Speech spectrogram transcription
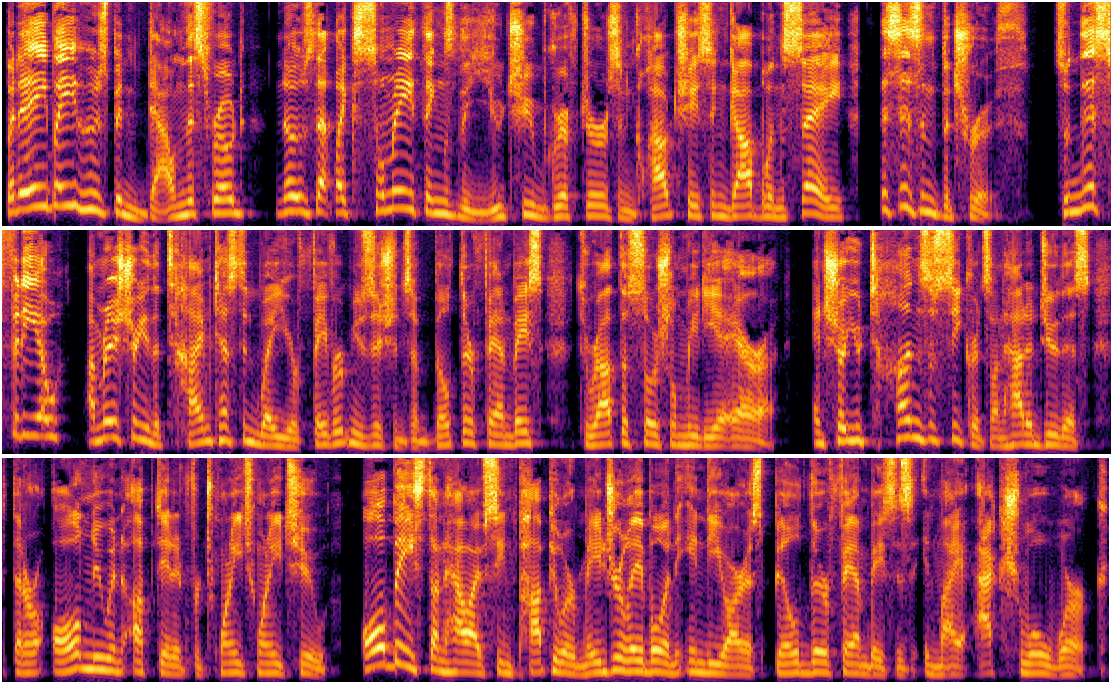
But anybody who's been down this road knows that like so many things the YouTube grifters and clout chasing goblins say, this isn't the truth. So in this video, I'm going to show you the time tested way your favorite musicians have built their fan base throughout the social media era and show you tons of secrets on how to do this that are all new and updated for 2022, all based on how I've seen popular major label and indie artists build their fan bases in my actual work.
